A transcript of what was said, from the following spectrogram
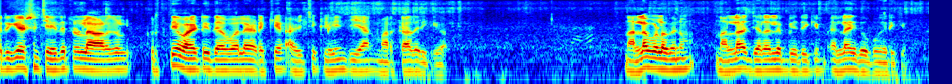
ഇറിഗേഷൻ ചെയ്തിട്ടുള്ള ആളുകൾ കൃത്യമായിട്ട് ഇതേപോലെ ഇടയ്ക്ക് അഴിച്ച് ക്ലീൻ ചെയ്യാൻ മറക്കാതിരിക്കുക. നല്ല വിളവിനും നല്ല ജലലഭ്യതയ്ക്കും എല്ലാം ഇത് ഉപകരിക്കും.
